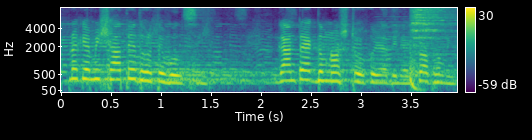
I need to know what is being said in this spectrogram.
আপনাকে আমি সাথে ধরতে বলছি। গানটা একদম নষ্ট করে দিলেন প্রথমেই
